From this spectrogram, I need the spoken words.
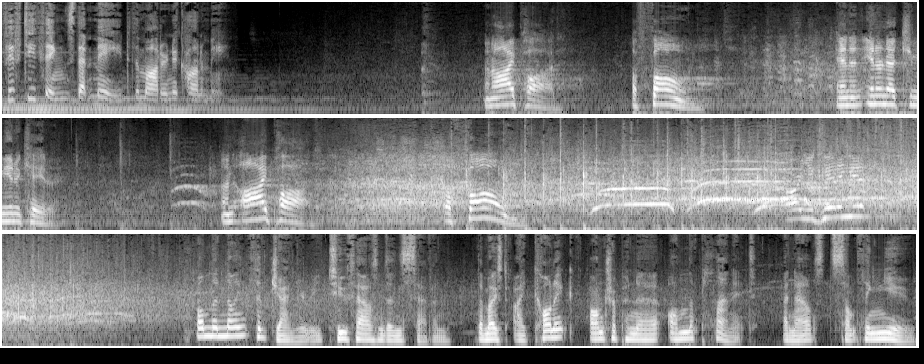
Fifty things that made the modern economy. An iPod, a phone, and an internet communicator. An iPod, a phone. Are you getting it? On the 9th of January 2007, the most iconic entrepreneur on the planet announced something new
